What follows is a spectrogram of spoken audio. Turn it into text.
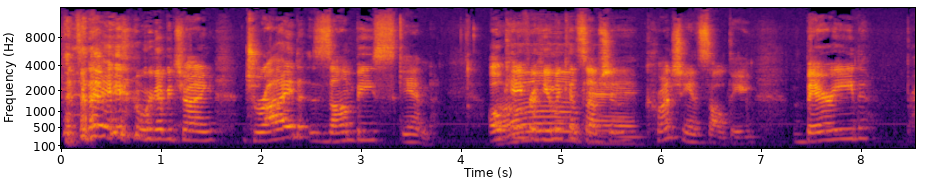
and today we're going to be trying dried zombie skin. Okay for human Okay. consumption, crunchy and salty, buried. Bro.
